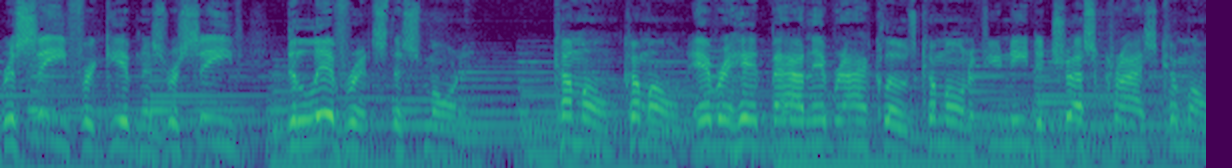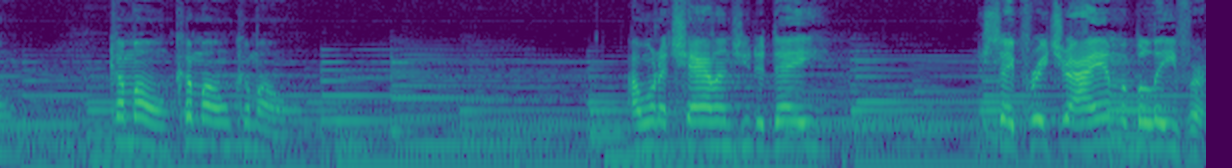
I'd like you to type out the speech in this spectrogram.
Receive forgiveness. Receive deliverance this morning. Come on, come on. Every head bowed and every eye closed. Come on. If you need to trust Christ, come on. Come on, come on, come on. I want to challenge you today. You say, Preacher, I am a believer,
